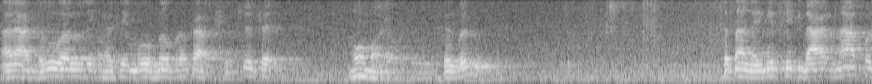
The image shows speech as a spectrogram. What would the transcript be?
અને આ સગું વાલું દેખાય છે મોહનો પ્રકાશ છે. શું છે? છતાં નૈમિત્તિક ના ના પણ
